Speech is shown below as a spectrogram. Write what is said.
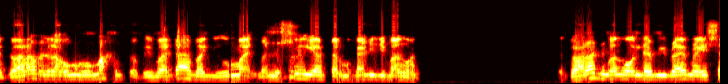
Batu Haram adalah rumah untuk beribadah bagi umat manusia yang pertama kali dibangun. Batu Haram dibangun oleh Nabi Ibrahim AS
